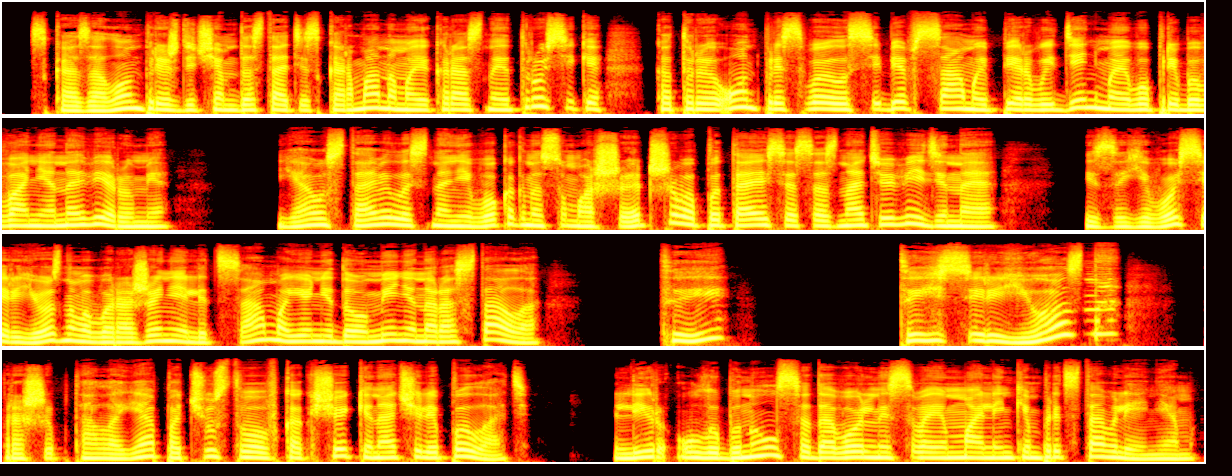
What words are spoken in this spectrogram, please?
— сказал он, прежде чем достать из кармана мои красные трусики, которые он присвоил себе в самый первый день моего пребывания на Веруме. Я уставилась на него, как на сумасшедшего, пытаясь осознать увиденное. Из-за его серьезного выражения лица мое недоумение нарастало. «Ты? «Ты серьезно? прошептала я, почувствовав, как щеки начали пылать. Лир улыбнулся, довольный своим маленьким представлением.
